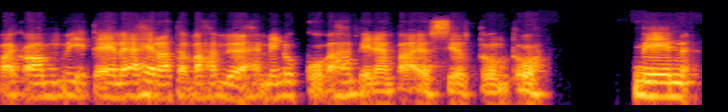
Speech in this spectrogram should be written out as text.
vaikka aamuviiteille ja herätä vähän myöhemmin, nukkuu vähän pidempään, jos siltä tuntuu. Niin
